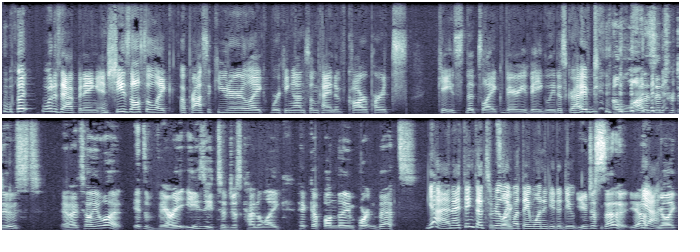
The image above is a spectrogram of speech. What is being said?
what what is happening? And she's also like a prosecutor, like working on some kind of car parts case that's like very vaguely described. a lot is introduced, and I tell you what, it's very easy to just kind of like pick up on the important bits. Yeah, and I think that's It's really like- what they wanted you to do. You just said it. Yeah, Yeah. you're like,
